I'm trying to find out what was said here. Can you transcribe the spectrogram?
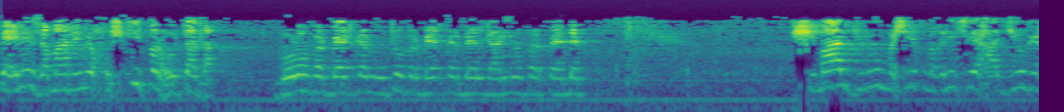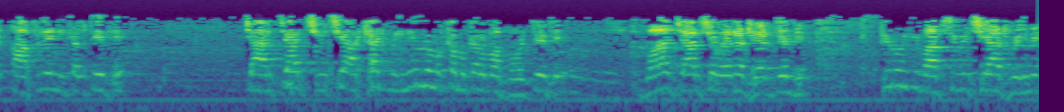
پہلے زمانے میں خشکی پر ہوتا تھا۔ گھوڑوں پر بیٹھ کر، اونٹوں پر بیٹھ کر، بیل گاڑیوں پر پیدل۔ شمال جنوب مشرق مغرب سے حاجیوں کے قافلے نکلتے تھے۔ چار چار، چھ چھ، آٹھ آٹھ مہینے میں مکہ مکرمہ پہنچتے تھے۔ وہاں چار چھ مہینہ ٹھہرتے تھے۔ پھر ان کی واپسی میں چھ آٹھ مہینے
